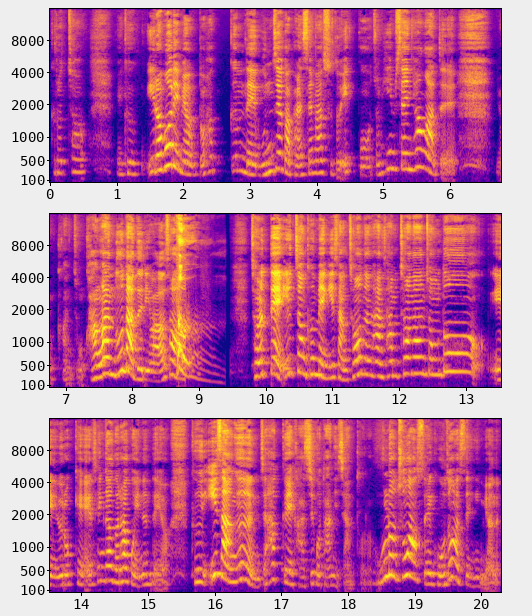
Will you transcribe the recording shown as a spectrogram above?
그렇죠. 예, 그 잃어버리면 또 학 급내 문제가 발생할 수도 있고 좀 힘센 형아들, 약간 좀 강한 누나들이 와서 절대 일정 금액 이상 저는 한 3천 원 정도 예 이렇게 생각을 하고 있는데요. 그 이상은 이제 학교에 가지고 다니지 않도록 물론 중학생 고등학생이면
